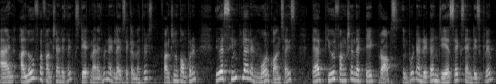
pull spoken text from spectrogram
and allow for functionalities like state management and lifecycle methods. Functional component. These are simpler and more concise. They are pure functions that take props input and return JSX and describe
